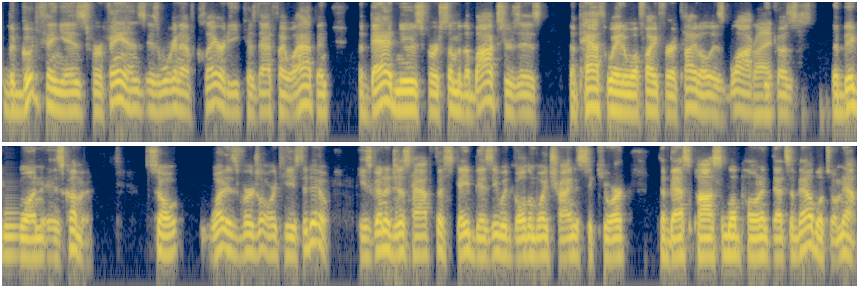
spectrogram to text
the good thing is for fans is we're going to have clarity because that fight will happen. The bad news for some of the boxers is the pathway to a fight for a title is blocked right. because the big one is coming. So, what is Vergil Ortiz to do? He's going to just have to stay busy with Golden Boy trying to secure the best possible opponent that's available to him. Now,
